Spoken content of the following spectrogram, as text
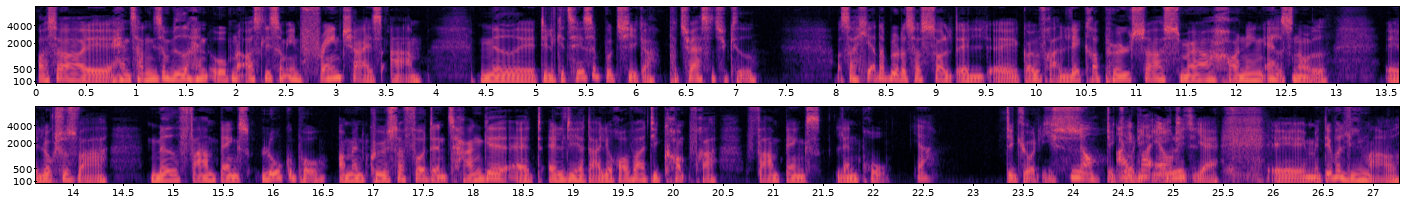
og så øh, han tager den ligesom videre. Han åbner også ligesom en franchise-arm med øh, delikatessebutikker på tværs af Tyrkiet. Og så her der blev der så solgt, øh, øh, går ud fra, lækre pølser, smør, honning, alt sådan noget, øh, luksusvarer med Farmbanks logo på. Og man kunne jo så få den tanke, at alle de her dejlige råvarer, de kom fra Farmbanks landbrug. Det gjorde de, Nå, det gjorde ej, de ikke. Ærgerligt. Ja. Øh, men det var lige meget.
